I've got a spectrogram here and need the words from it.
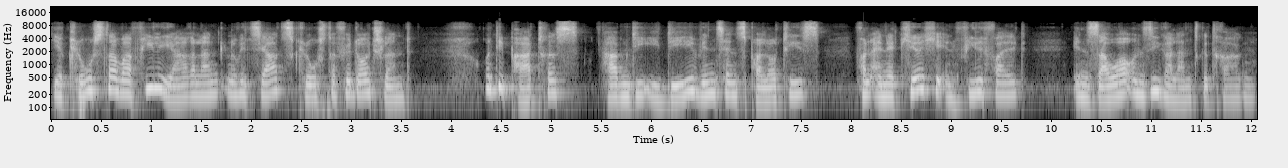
Ihr Kloster war viele Jahre lang Noviziatskloster für Deutschland und die Patres haben die Idee Vinzenz Palottis von einer Kirche in Vielfalt in Sauer- und Siegerland getragen.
